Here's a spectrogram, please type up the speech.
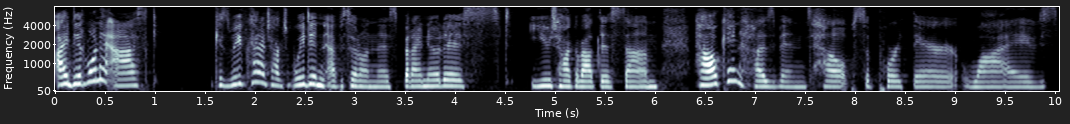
I did want to ask because we've kind of talked, we did an episode on this, but I noticed you talk about this some. Um, how can husbands help support their wives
